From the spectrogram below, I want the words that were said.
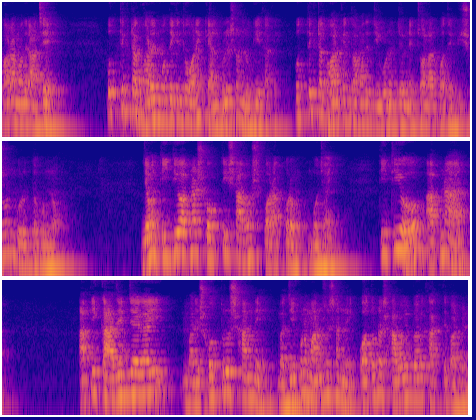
ঘর আমাদের আছে। প্রত্যেকটা ঘরের মধ্যে কিন্তু অনেক ক্যালকুলেশন লুকিয়ে থাকে। প্রত্যেকটা ঘর কিন্তু আমাদের জীবনের জন্য চলার পথে ভীষণ গুরুত্বপূর্ণ। যেমন তৃতীয় আপনার শক্তি, সাহস, পরাক্রম বোঝায় তৃতীয় আপনার আপনি কাজের জায়গায় মানে শত্রুর সামনে বা যে কোনো মানুষের সামনে কতটা স্বাভাবিকভাবে থাকতে পারবেন,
